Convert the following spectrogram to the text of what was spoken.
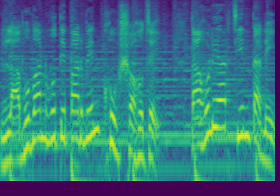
লাভবান হতে পারবেন খুব সহজেই। তাহলে আর চিন্তা নেই।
